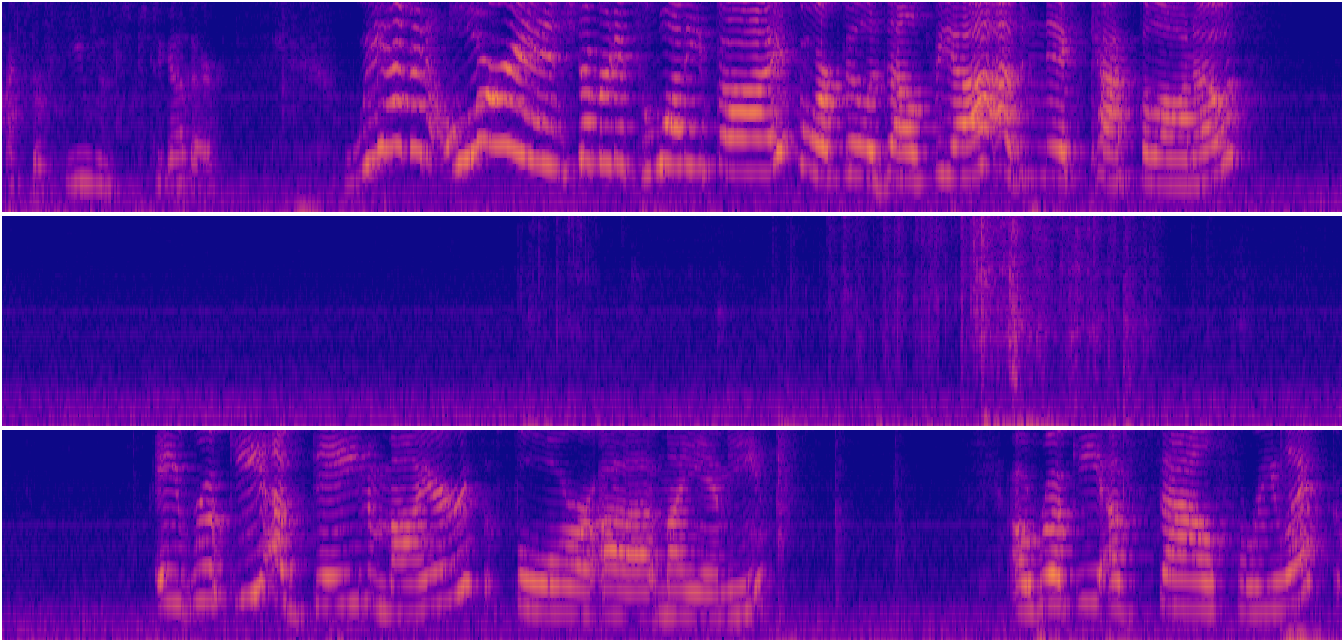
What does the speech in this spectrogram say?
Packs were fused together. We have an orange, number to 25 for Philadelphia of Nick Castellanos. A rookie of Dane Myers for uh, Miami. A rookie of Sal Frelick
